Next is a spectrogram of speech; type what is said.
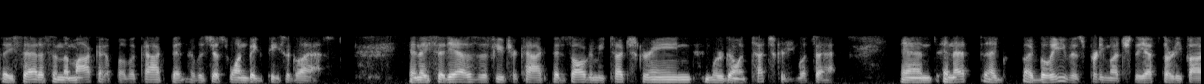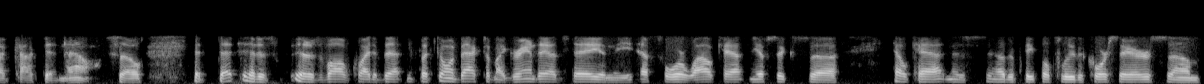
they sat us in the mock-up of a cockpit, and it was just one big piece of glass. And they said, "Yeah, this is the future cockpit. It's all going to be touchscreen." And we're going, "Touchscreen? What's that?" And and that I, I believe is pretty much the F-35 cockpit now. So it that it has it has evolved quite a bit. But going back to my granddad's day in the F-4 Wildcat and the F-6 uh, Hellcat, and as other people flew the Corsairs, um,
